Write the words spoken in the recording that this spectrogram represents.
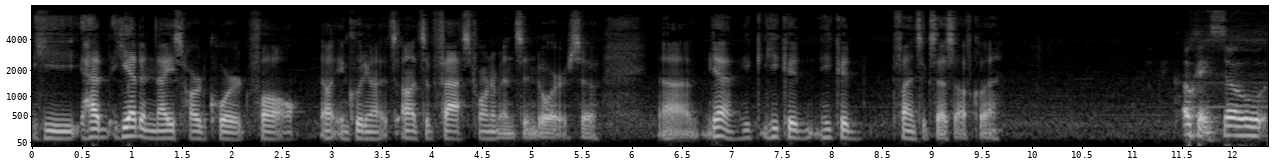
he had he had a nice hard court fall, uh, including on, on some fast tournaments indoors. So, uh, yeah, he he could he could find success off clay. Okay, so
